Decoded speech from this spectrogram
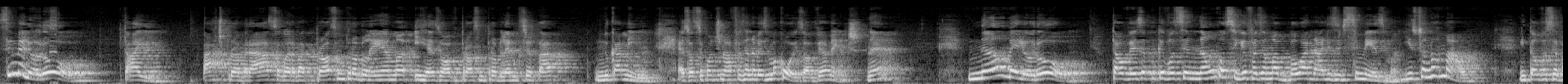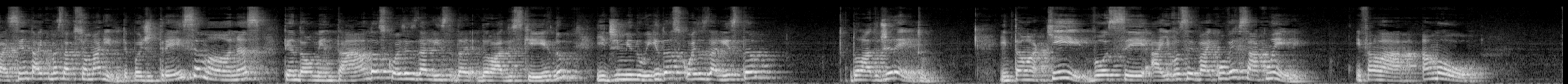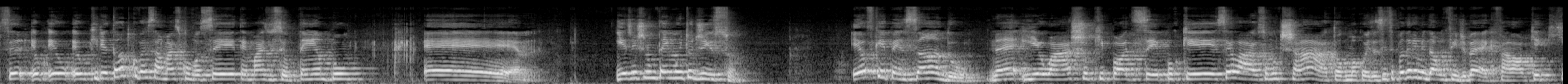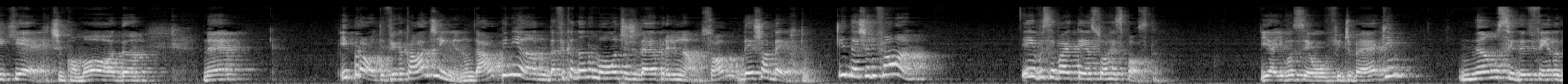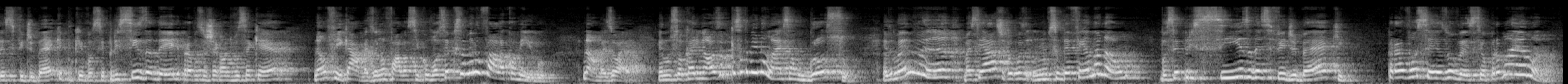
Se melhorou, tá aí. Parte pro abraço, agora vai pro próximo problema e resolve o próximo problema que já tá no caminho. É só você continuar fazendo a mesma coisa, obviamente, né? Não melhorou? Talvez é porque você não conseguiu fazer uma boa análise de si mesma. Isso é normal. Então você vai sentar e conversar com seu marido. Depois de três semanas, tendo aumentado as coisas da lista do lado esquerdo e diminuído as coisas da lista do lado direito. Então aqui você, aí você vai conversar com ele e falar, amor, eu, eu, eu queria tanto conversar mais com você, ter mais o seu tempo, é... e a gente não tem muito disso. Eu fiquei pensando, né? E eu acho que pode ser porque, sei lá, eu sou muito chata, alguma coisa assim. Você poderia me dar um feedback, falar o que, que, que é que te incomoda, né? E pronto, fica caladinha, não dá opinião, não dá, fica dando um monte de ideia para ele, não. Só deixa aberto e deixa ele falar. E aí você vai ter a sua resposta. E aí você o feedback, não se defenda desse feedback, porque você precisa dele para você chegar onde você quer. Não fica, ah, mas eu não falo assim com você porque você também não fala comigo. Não, mas olha, eu não sou carinhosa porque você também não é, você é um grosso. Eu também, mas você acha que eu não se defenda não. Você precisa desse feedback para você resolver esse seu problema.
